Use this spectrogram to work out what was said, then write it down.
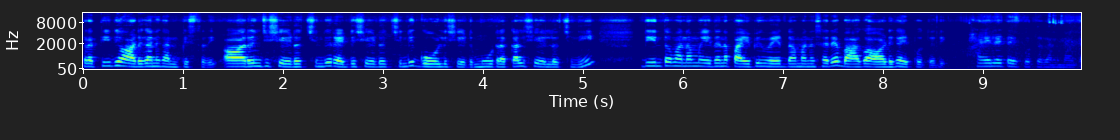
ప్రతిదీ ఆడగానే కనిపిస్తుంది. ఆరెంజ్ షేడ్ వచ్చింది రెడ్ షేడ్ వచ్చింది గోల్డ్ షేడ్ మూడు రకాల షేడ్లు వచ్చినాయి. దీంతో మనం ఏదైనా పైపింగ్ వేద్దామన్నా సరే బాగా ఆడుగా అయిపోతుంది. హైలైట్ అయిపోతుంది అనమాట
